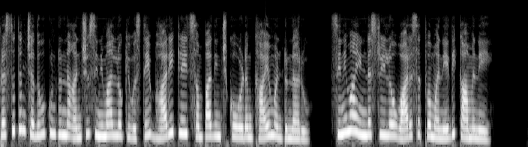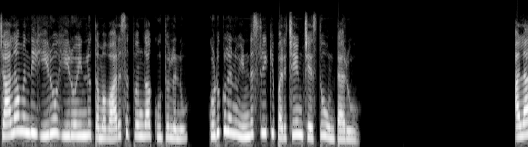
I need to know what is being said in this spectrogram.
ప్రస్తుతం చదువుకుంటున్న అంశు సినిమాల్లోకి వస్తే భారీ క్రేజ్ సంపాదించుకోవడం ఖాయం అంటున్నారు. సినిమా ఇండస్ట్రీలో వారసత్వం అనేది కామనే. చాలామంది హీరో హీరోయిన్లు తమ వారసత్వంగా కూతుళ్ళను కొడుకులను ఇండస్ట్రీకి పరిచయం చేస్తూ ఉంటారు. అలా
